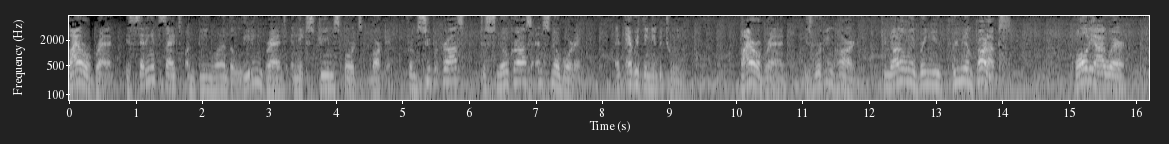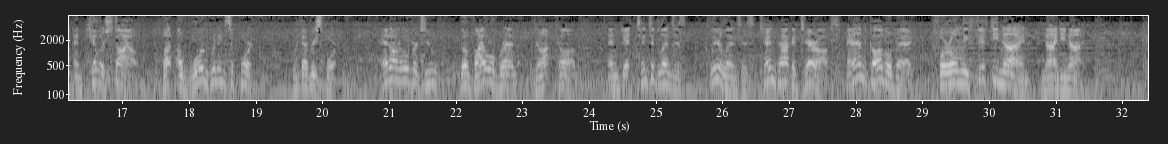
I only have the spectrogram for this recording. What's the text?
Viral Brand is setting its sights on being one of the leading brands in the extreme sports market, from supercross to snowcross and snowboarding, and everything in between. Viral Brand is working hard to not only bring you premium products, quality eyewear, and killer style, but award-winning support with every sport. Head on over to theviralbrand.com and get tinted lenses, clear lenses, 10 pack of tear-offs, and goggle bag for only $59.99.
